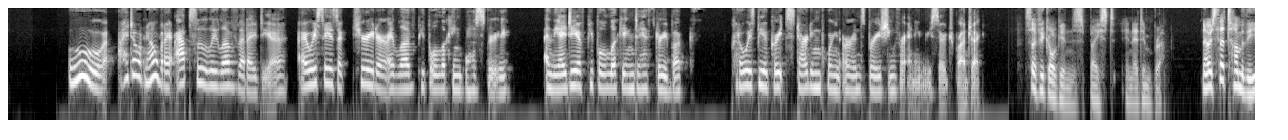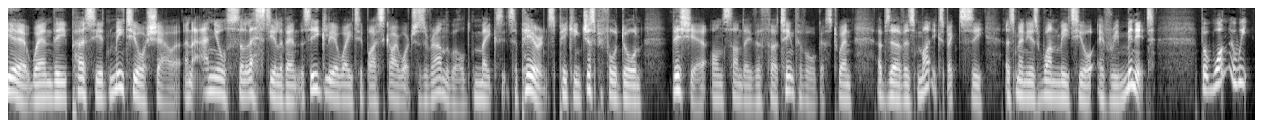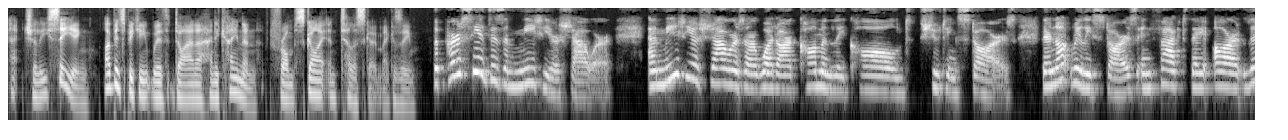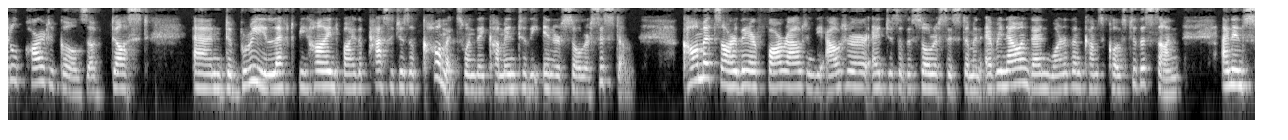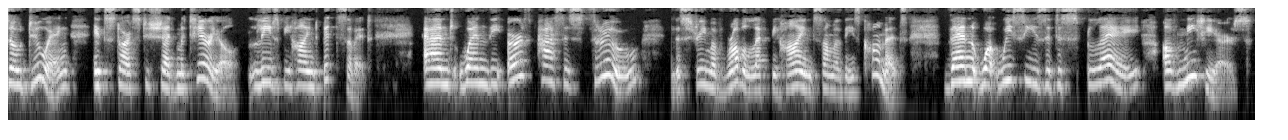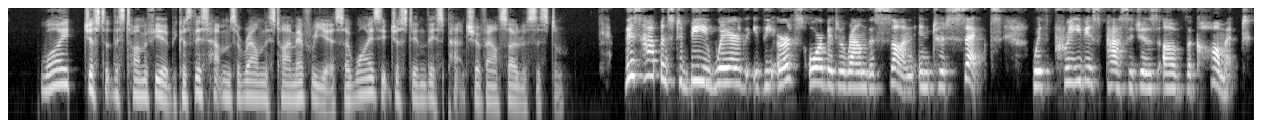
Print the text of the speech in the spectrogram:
Ooh, I don't know, but I absolutely love that idea. I always say, as a curator, I love people looking to history. And the idea of people looking to history books could always be a great starting point or inspiration for any research project. Sophie Goggins, based in Edinburgh. Now, it's that time of the year when the Perseid meteor shower, an annual celestial event that's eagerly awaited by skywatchers around the world, makes its appearance, peaking just before dawn this year on Sunday, the 13th of August, when observers might expect to see as many as one meteor every minute. But what are we actually seeing? I've been speaking with Diana Hannikainen from Sky and Telescope magazine. The Perseids is a meteor shower, and meteor showers are what are commonly called shooting stars. They're not really stars. In fact, they are little particles of dust and debris left behind by the passages of comets when they come into the inner solar system. Comets are there far out in the outer edges of the solar system, and every now and then one of them comes close to the sun and in so doing, it starts to shed material, leaves behind bits of it. And when the Earth passes through the stream of rubble left behind some of these comets, then what we see is a display of meteors. Why just at this time of year? Because this happens around this time every year. So why is it just in this patch of our solar system? This happens to be where the Earth's orbit around the sun intersects with previous passages of the comet.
